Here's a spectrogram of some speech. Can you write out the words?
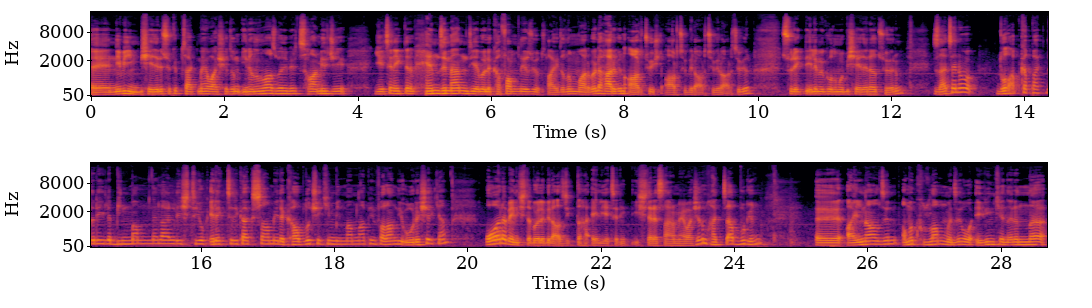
e, ne bileyim bir şeyleri söküp takmaya başladım. İnanılmaz böyle bir tamirci yeteneklerim handyman diye böyle kafamda yazıyor. Title'ım var. Böyle her gün artıyor işte. Artı bir artı bir artı bir. Sürekli elimi kolumu bir şeylere atıyorum. Zaten o dolap kapaklarıyla bilmem nelerle işte yok elektrik aksamıyla kablo çekim bilmem ne yapayım falan diye uğraşırken O ara ben işte böyle birazcık daha el yetenekli işlere sarmaya başladım. Hatta bugün e, Aylin aldığım ama kullanmadığı o evin kenarında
